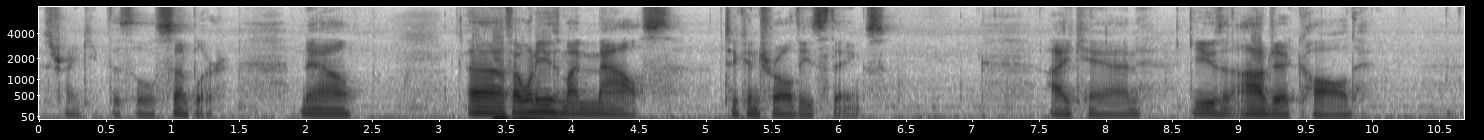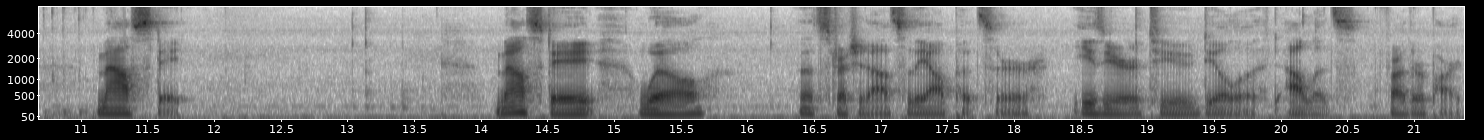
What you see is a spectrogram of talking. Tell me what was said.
Just try and keep this a little simpler. Now, uh, if I want to use my mouse to control these things, I can use an object called mouse state. Mouse state will, let's stretch it out so the outputs are easier to deal with outlets farther apart.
